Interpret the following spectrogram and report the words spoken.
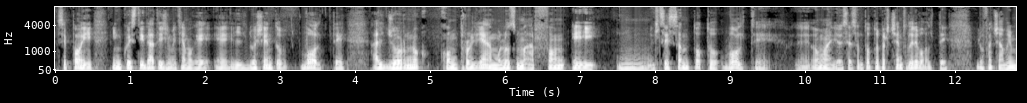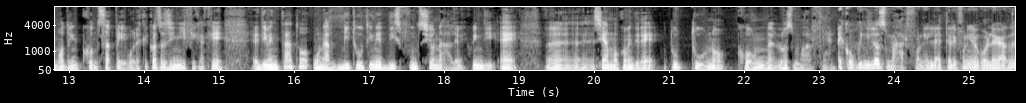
Se poi in questi dati ci mettiamo che eh, il 200 volte al giorno controlliamo lo smartphone e um, il 68 volte eh, o meglio il 68% delle volte lo facciamo in modo inconsapevole. Che cosa significa? Che è diventato un'abitudine disfunzionale, quindi è, eh, siamo come dire tutt'uno con lo smartphone. Ecco, quindi lo smartphone, il telefonino collegato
